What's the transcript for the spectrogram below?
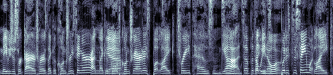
maybe just regard her as like a country singer and like a Yeah. good country artist, but like 3,000 yeah, songs that, but that we know of. But it's the same with like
